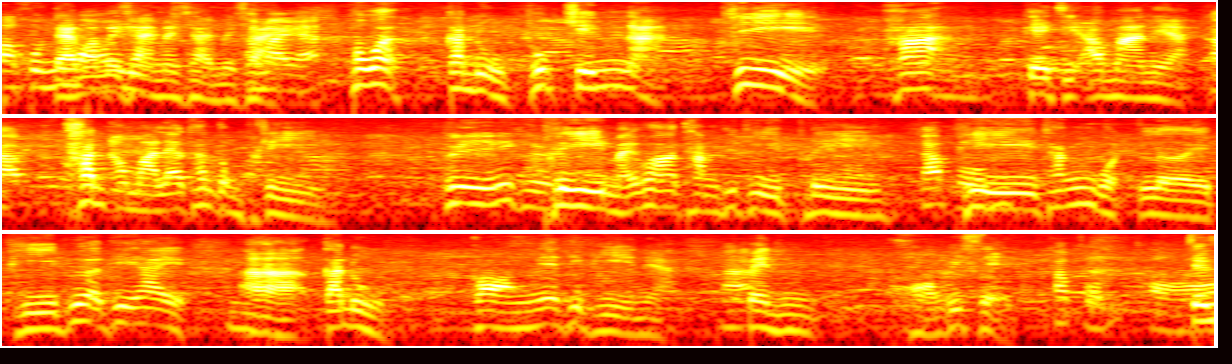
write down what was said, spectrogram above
บางคนแต่ว่าก็มองไม่ใช่ไม่ดีไม่ใช่ไม่ใช่ ทำไมฮะเพราะว่ากระดูกทุกชิ้นน่ะที่พระเกจิเอามาเนี่ยครับท่านเอามาแล้วท่านต้องพรี พลีนี่คือ พรีหมายความว่าทำพิธีพรีครับผมพรีทั้งหมดเลยพรีเพื่อที่ให้อ่ากระดูกกองเนี่ยที่พรีเนี่ยฮะ เป็นของพิเศษ ครับผมอ๋อจึง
